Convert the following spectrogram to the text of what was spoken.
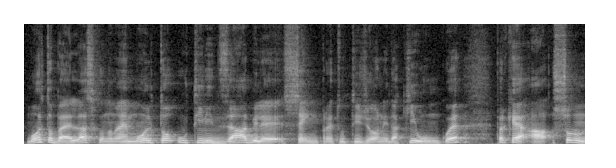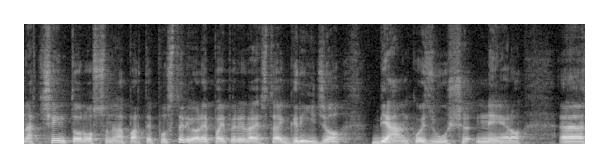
molto bella, secondo me molto utilizzabile sempre, tutti i giorni, da chiunque, perché ha solo un accento rosso nella parte posteriore e poi per il resto è grigio, bianco e swoosh nero. Eh,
